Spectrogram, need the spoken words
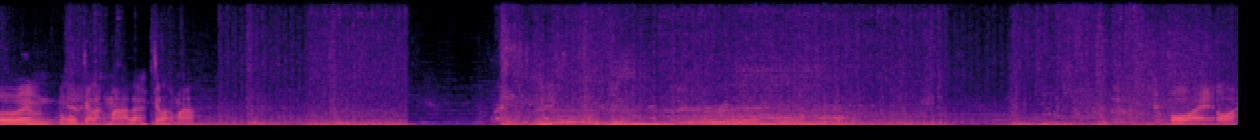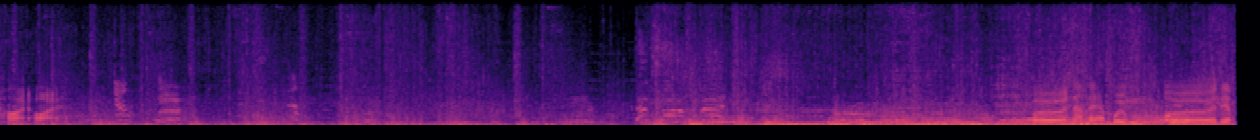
เอ้ยโอ้กำลังมาแล้วกำลังมา โอ้ยโอ้ยโอ้ยโอ้ยเออ นั่นแหละบึ้ม เออ เรียบ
